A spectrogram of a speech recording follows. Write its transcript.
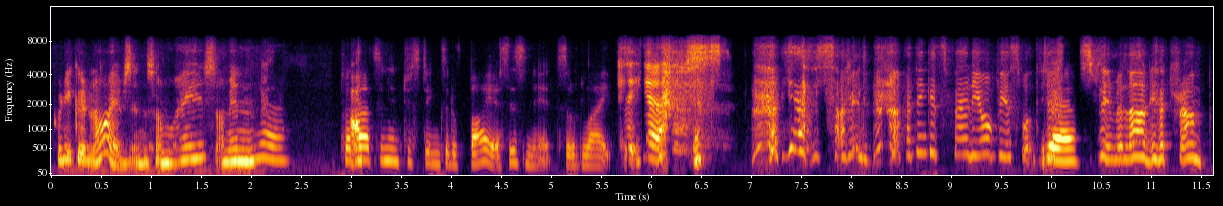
pretty good lives in some ways. I mean yeah but that's an interesting sort of bias isn't it? Sort of like yes yes, I mean, I think it's fairly obvious what the Yeah. difference between Melania Trump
